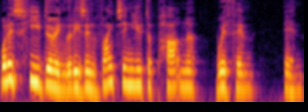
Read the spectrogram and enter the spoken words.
What is He doing that He's inviting you to partner with Him in?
